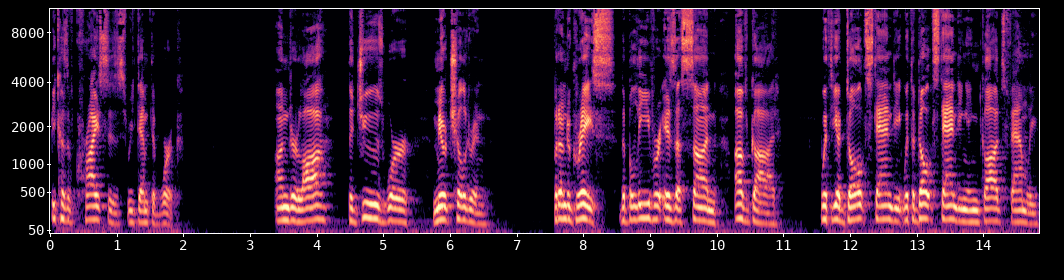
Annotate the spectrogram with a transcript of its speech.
because of Christ's redemptive work. Under law, the Jews were mere children, but under grace, the believer is a son of God with the adult standing, with adult standing in God's family.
